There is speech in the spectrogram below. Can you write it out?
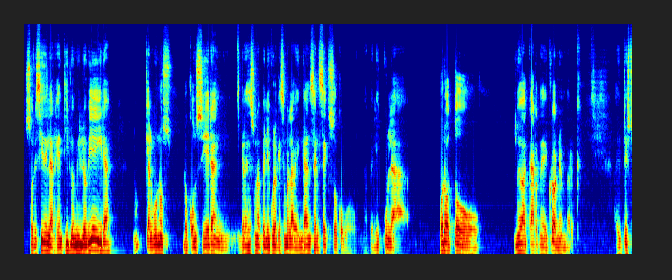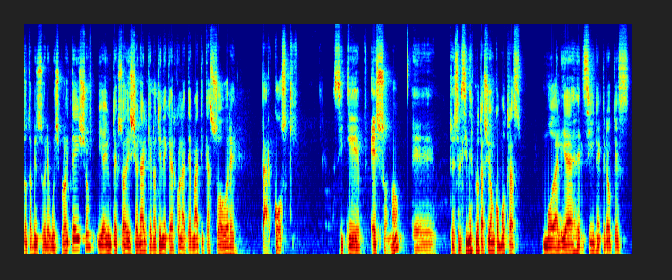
sobre cine del argentino Emilio Vieira, ¿no? que algunos lo consideran, gracias a una película que se llama La venganza del sexo, como película proto Nueva carne de Cronenberg. Hay un texto también sobre Witchploitation y hay un texto adicional que no tiene que ver con la temática sobre Tarkovsky. Así que eso, ¿no? Eh, entonces el cine de explotación, como otras modalidades del cine, creo que es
